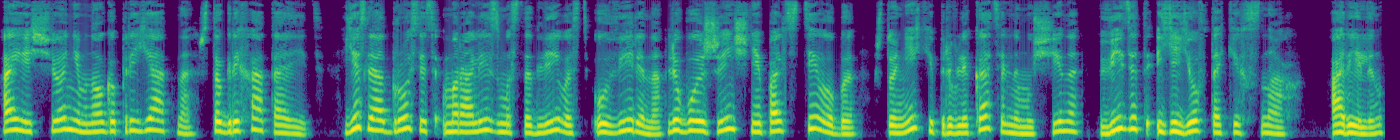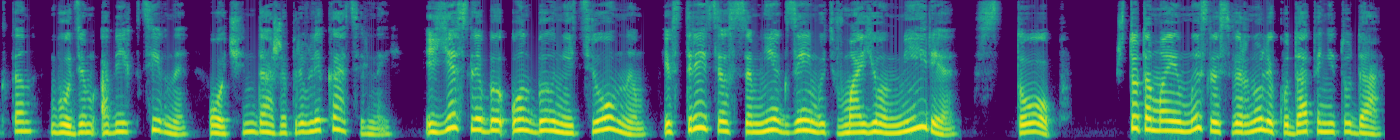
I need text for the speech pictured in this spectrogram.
А еще немного приятно, что греха таить. Если отбросить морализм и стыдливость, уверена, любой женщине польстило бы, что некий привлекательный мужчина видит ее в таких снах. А Риллингтон, будем объективны, очень даже привлекательный. И если бы он был не темным и встретился мне где-нибудь в моем мире... Стоп! Что-то мои мысли свернули куда-то не туда,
